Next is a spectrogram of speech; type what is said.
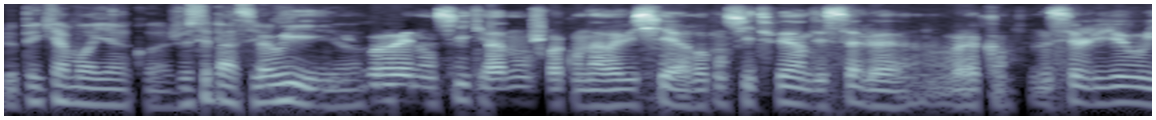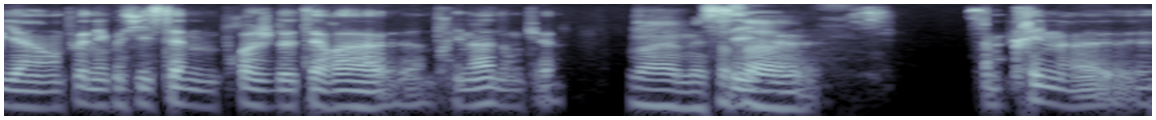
le Pékin moyen, quoi. Je sais pas, c'est Bah oui, hein. ouais, non, si, carrément, je crois qu'on a réussi à reconstituer un des seuls, euh, voilà, quoi, un seul lieu où il y a un peu un écosystème proche de Terra euh, Prima, donc euh, Ouais, mais ça, c'est ça, euh, c'est un crime euh,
